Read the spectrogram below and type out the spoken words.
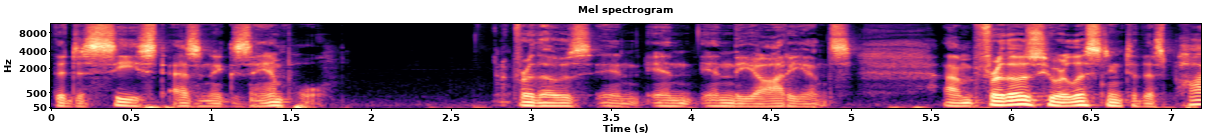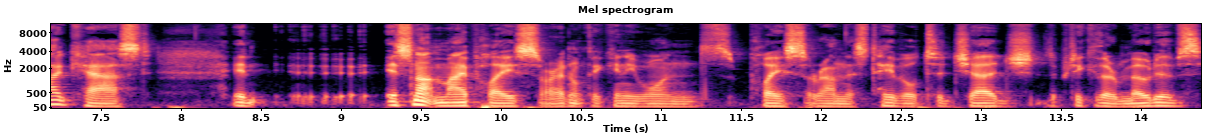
the deceased as an example for those in in in the audience. Um, for those who are listening to this podcast, it it's not my place, or I don't think anyone's place around this table to judge the particular motives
